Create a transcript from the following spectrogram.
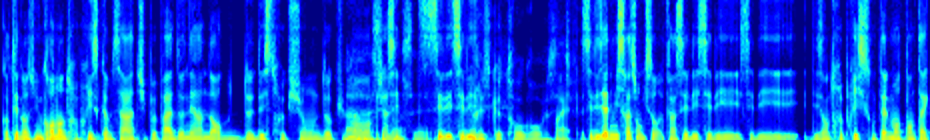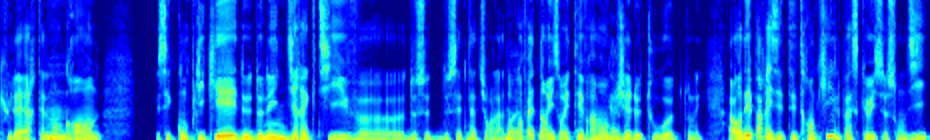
quand es dans une grande entreprise comme ça, tu peux pas donner un ordre de destruction de documents. Ah, c'est- des- c'est le des- risque trop gros. Ouais. C'est des administrations qui sont, enfin, c'est des, c'est des, c'est des, entreprises qui sont tellement tentaculaires, tellement Mm. grandes, c'est compliqué de donner une directive euh, de, ce, de cette nature-là. Donc Ouais. en fait, non, ils ont été vraiment obligés de tout euh, donner. Alors au départ, ils étaient tranquilles parce qu'ils se sont dit,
